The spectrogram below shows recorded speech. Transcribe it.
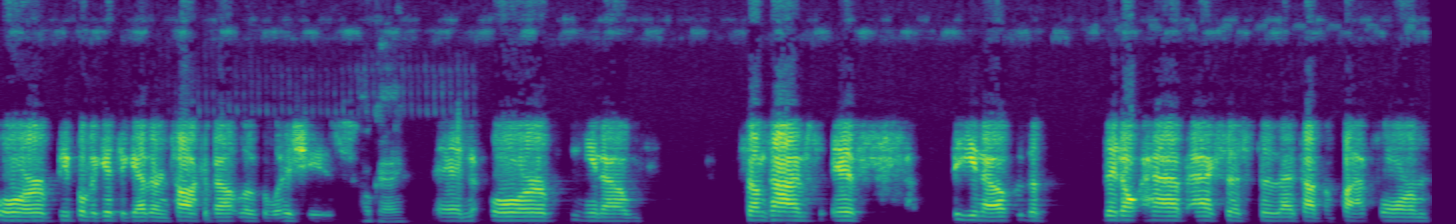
or people to get together and talk about local issues. Okay. And, or, you know, sometimes if, you know, the, they don't have access to that type of platform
